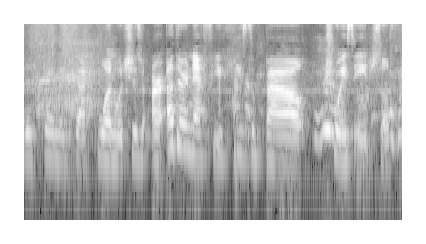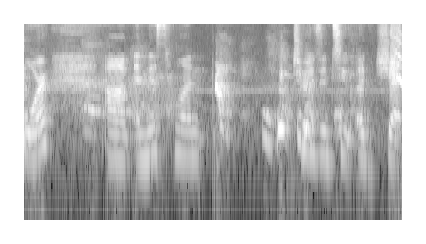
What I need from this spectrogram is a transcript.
the same exact one, which is our other nephew. He's about Troy's age, so four. Um, and this one turns into a jet,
